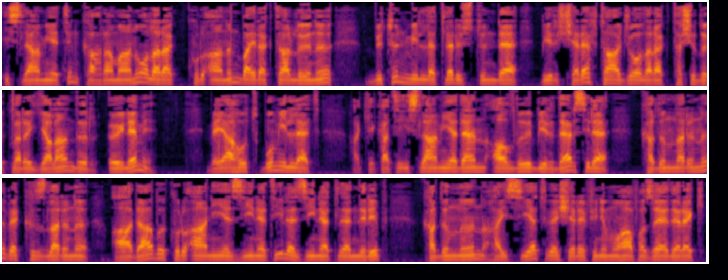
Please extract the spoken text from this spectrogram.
İslamiyetin kahramanı olarak Kur'an'ın bayraktarlığını bütün milletler üstünde bir şeref tacı olarak taşıdıkları yalandır, öyle mi? Veyahut bu millet hakikati İslamiye'den aldığı bir ders ile kadınlarını ve kızlarını adab-ı Kur'aniye zinetiyle zinetlendirip kadınlığın haysiyet ve şerefini muhafaza ederek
